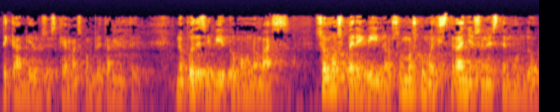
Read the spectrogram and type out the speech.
Te cambia los esquemas completamente. No puedes vivir como uno más. Somos peregrinos, somos como extraños en este mundo.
